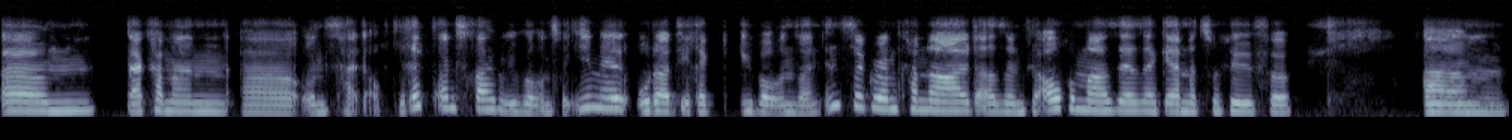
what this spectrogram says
Ähm, da kann man äh, uns halt auch direkt anschreiben über unsere E-Mail oder direkt über unseren Instagram-Kanal. Da sind wir auch immer sehr, sehr gerne zu Hilfe. Ähm,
